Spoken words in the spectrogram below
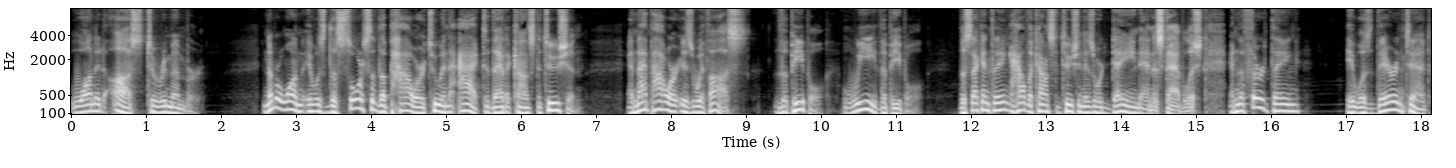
wanted us to remember. Number one, it was the source of the power to enact that Constitution. And that power is with us, the people, we the people. The second thing, how the Constitution is ordained and established. And the third thing, it was their intent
